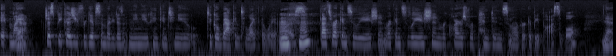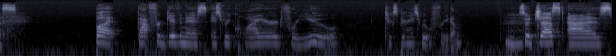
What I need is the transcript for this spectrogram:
It might Yeah. just because you forgive somebody doesn't mean you can continue to go back into life the way it Mm-hmm. was. That's reconciliation. Reconciliation requires repentance in order to be possible. yes But that forgiveness is required for you to experience real freedom. So just as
